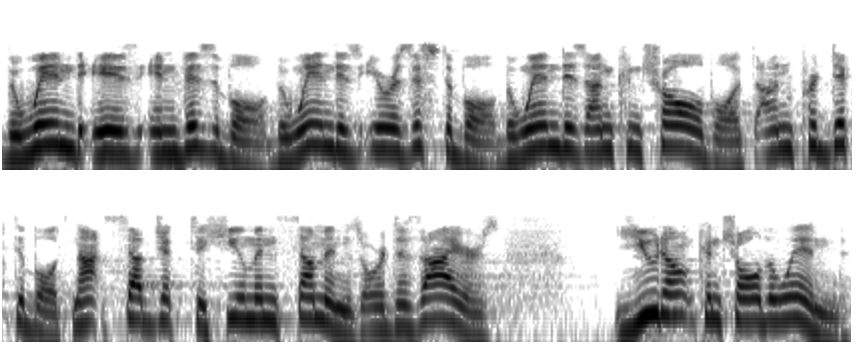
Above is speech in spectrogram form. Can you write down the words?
The wind is invisible. The wind is irresistible. The wind is uncontrollable. It's unpredictable. It's not subject to human summons or desires. You don't control the wind.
